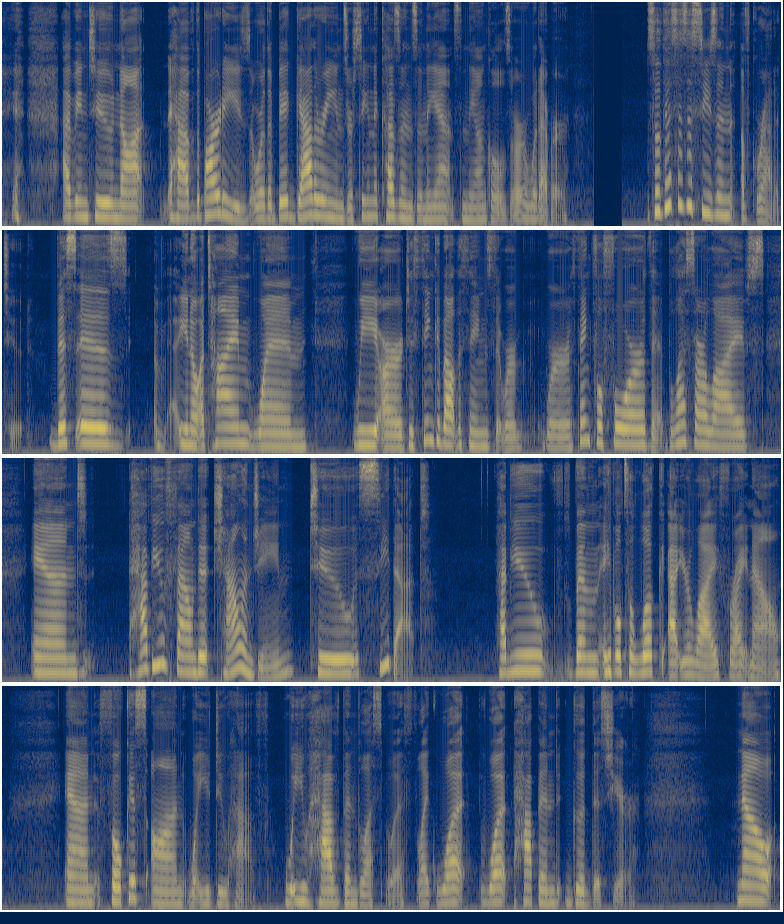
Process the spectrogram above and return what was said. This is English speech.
having to not have the parties or the big gatherings or seeing the cousins and the aunts and the uncles or whatever. So, this is a season of gratitude. This is, you know, a time when we are to think about the things that we're, we're thankful for, that bless our lives. And have you found it challenging to see that? Have you been able to look at your life right now and focus on what you do have, what you have been blessed with? Like what what happened good this year? Now,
